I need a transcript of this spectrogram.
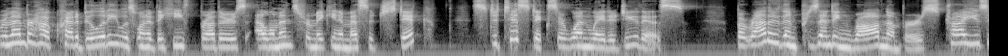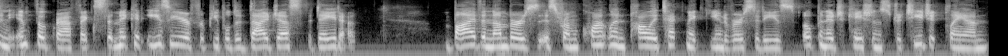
Remember how credibility was one of the Heath brothers' elements for making a message stick? Statistics are one way to do this. But rather than presenting raw numbers, try using infographics that make it easier for people to digest the data. By the Numbers is from Kwantlen Polytechnic University's Open Education Strategic Plan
